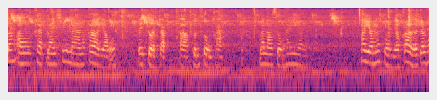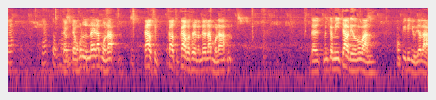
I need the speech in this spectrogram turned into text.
ต้องเอาแคปรายชื่อมาแล้วก็เดี๋ยวไปตรวจกับเอ่อขนส่งค่ะ ว่าเราส่งให้หรือยัง ถ้ายังไม่ส่งเดี๋ยวก็เดี๋ยวจะแพ็คแพ็คส่งมาแต่แต่คนอื่นได้รับหมดละเก้าสิบเก้าสิบเก้าเปอร์เซ็นต์ได้รับหมดแล้ว แต่มันก็มีเจ้าเดียวเมื่อวานของพี่ที่อยู่ยะลา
